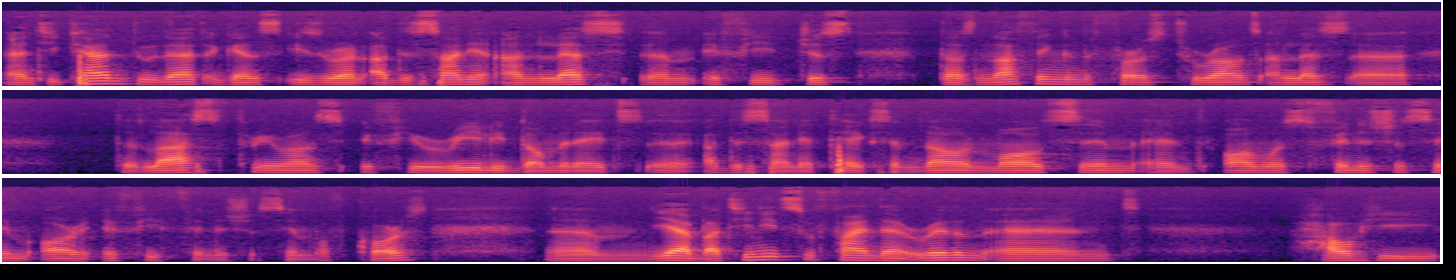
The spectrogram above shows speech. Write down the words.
And he can't do that against Israel Adesanya unless um, if he just does nothing in the first two rounds unless uh, the last three rounds if he really dominates uh, Adesanya takes him down mauls him and almost finishes him or if he finishes him of course. Um, yeah, but he needs to find that rhythm and how he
